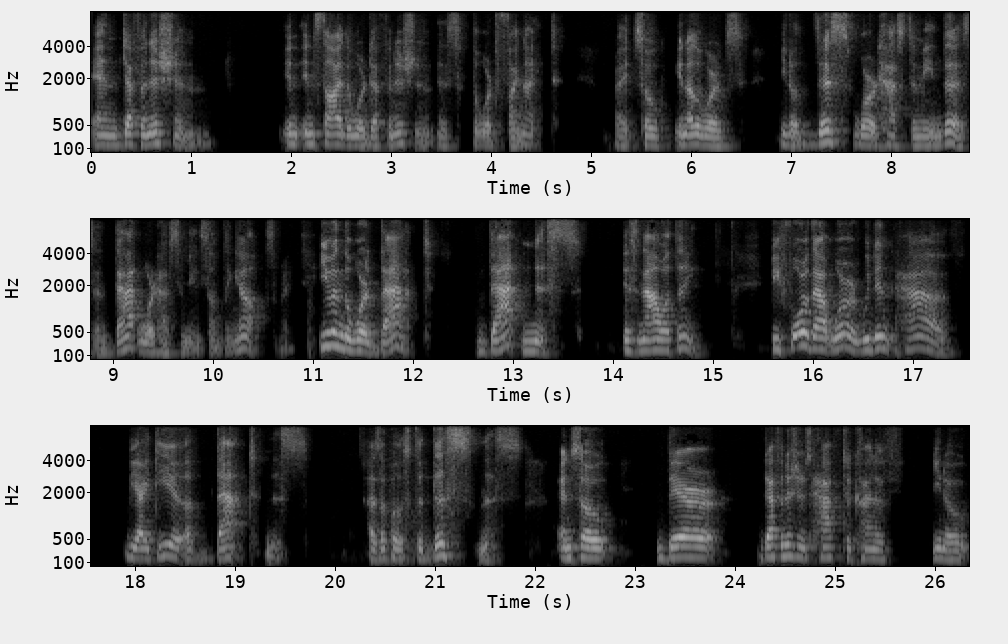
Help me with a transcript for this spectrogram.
And definition, in, inside the word definition, is the word finite, right? So, in other words, you know, this word has to mean this and that word has to mean something else, right? Even the word that, thatness is now a thing. Before that word, we didn't have the idea of thatness as opposed to thisness. And so their definitions have to kind of, you know,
